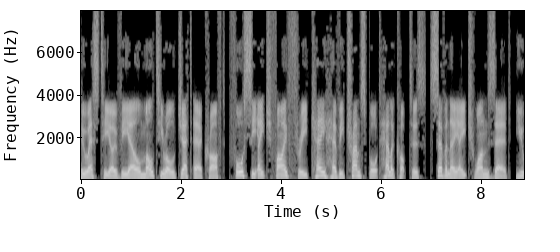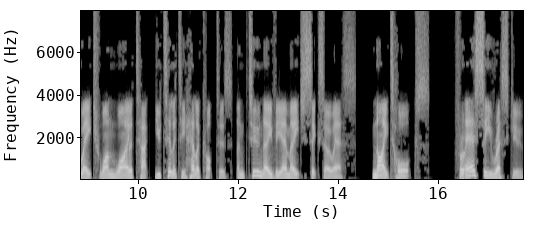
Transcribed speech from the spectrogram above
II STOVL multirole jet aircraft, 4 CH-53K heavy transport helicopters, 7 AH-1Z, UH-1Y attack, utility helicopters, and two Navy MH-60S Nighthawks for air-sea rescue.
